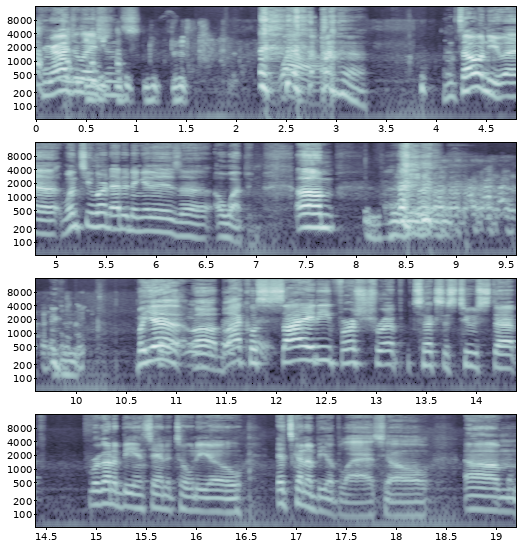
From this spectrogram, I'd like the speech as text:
congratulations. Wow. I'm telling you, uh, once you learn editing, it is a, a weapon. Um, but yeah, So it is uh, Black. Society first trip, Texas two step. We're gonna be in San Antonio. It's gonna be a blast, y'all. Um,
